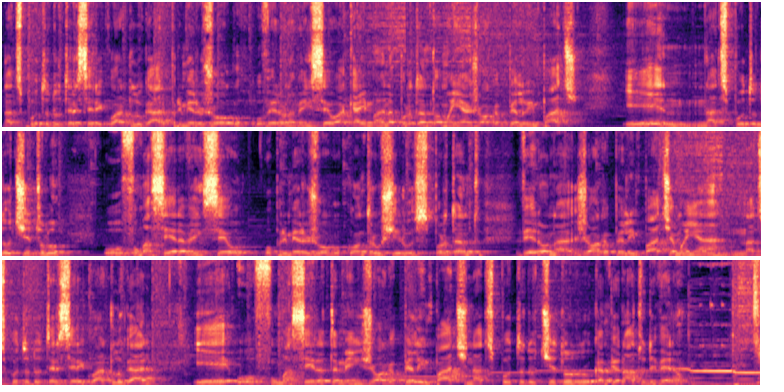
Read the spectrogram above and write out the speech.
na disputa do terceiro e quarto lugar, primeiro jogo, o Verona venceu a Caimana, portanto amanhã joga pelo empate. E na disputa do título, o Fumaceira venceu o primeiro jogo contra o Chirus. Portanto, Verona joga pelo empate amanhã na disputa do terceiro e quarto lugar e o Fumaceira também joga pelo empate na disputa do título do Campeonato de Verão. De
